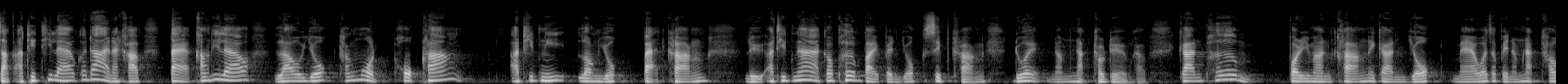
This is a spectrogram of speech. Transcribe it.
จากอาทิตย์ที่แล้วก็ได้นะครับ แต่ครั้งที่แล้วเรายกทั้งหมด 6 ครั้ง อาทิตย์นี้ลองยก 8 ครั้ง หรืออาทิตย์หน้าก็เพิ่มไปเป็นยก 10 ครั้งด้วยน้ำหนักเท่าเดิมครับ การเพิ่มปริมาณครั้งในการยกแม้ว่าจะเป็นน้ำหนักเท่า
